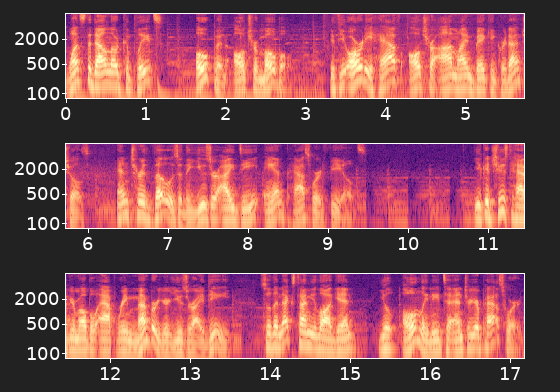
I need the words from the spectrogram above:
Once the download completes, open Altra Mobile. If you already have Altra Online Banking credentials, enter those in the user ID and password fields. You could choose to have your mobile app remember your user ID, so the next time you log in, you'll only need to enter your password.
